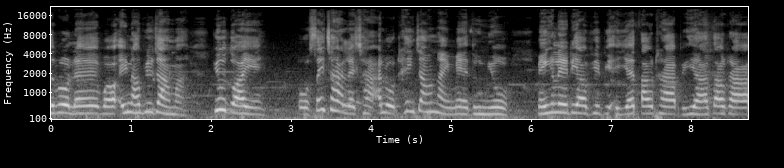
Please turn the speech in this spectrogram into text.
သူတို့လည်းပေါ့အိမ်နောက်ပြုတ်ကြမှာပြုတ်သွားရင်ဟိုစိတ်ချလက်ချအဲ့လိုထိန်းချောင်းနိုင်မဲ့သူမျိုးမိန်းကလေးတယောက်ဖြစ်ပြီးအရက်တောက်ထားဘီယာတောက်ထား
